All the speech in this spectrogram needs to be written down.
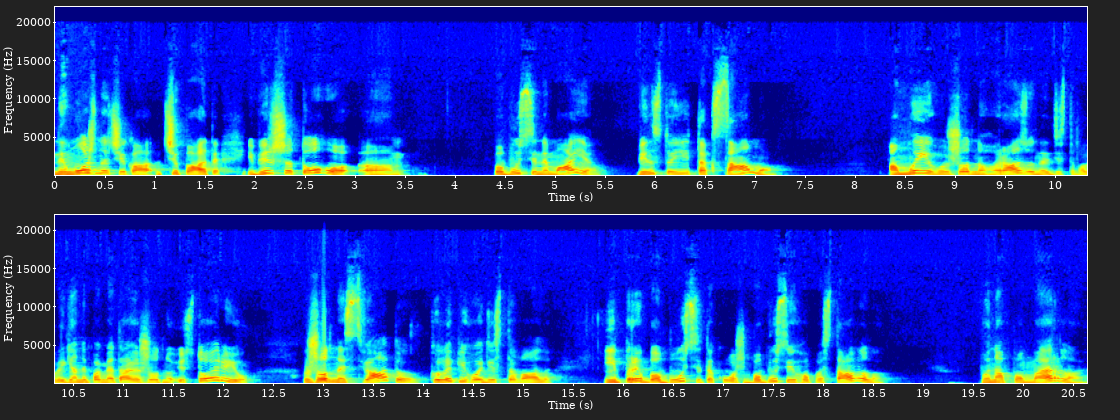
Не можна чека- чіпати. І більше того, е, бабусі немає, він стоїть так само, а ми його жодного разу не діставали. Я не пам'ятаю жодну історію, жодне свято, коли б його діставали. І при бабусі також. Бабуся його поставила, вона померла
